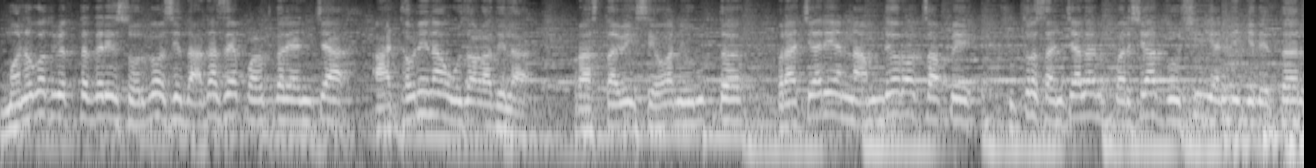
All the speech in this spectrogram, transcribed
मनोगत व्यक्त करीत स्वर्गवासी दादासाहेब पळतकर यांच्या आठवणींना उजाळा दिला. प्रास्ताविक सेवानिवृत्त प्राचार्य नामदेवराव चापे सूत्रसंचालन प्रशाद जोशी यांनी केले तर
